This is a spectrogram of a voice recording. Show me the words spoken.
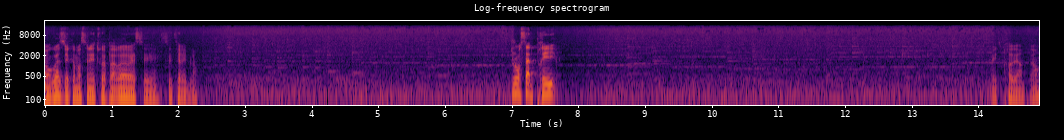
L'angoisse de comment ça nettoie pas. Ouais, ouais, c'est terrible. hein. Toujours ça de prix. Vais te crever un peu. hein.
